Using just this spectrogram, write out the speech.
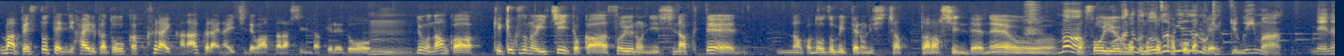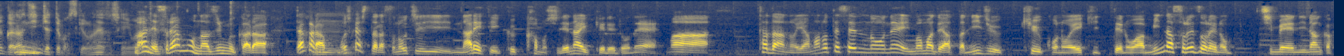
まあ、ベスト10に入るかどうかくらいかなくらいな位置ではあったらしいんだけれど、うん。でもなんか結局、その1位とかそういうのにしなくて、なんかのぞみってのにしちゃったらしいんだよね、うん。まあ、そういうもともと過去が結局今、ね、なんか馴染んじゃってますけどね、確かに。まあね、それはもう馴染むから、だからうん。もしかしたらそのうち慣れていくかもしれないけれどね、まあ、ただあの山手線のね、今まであった29個の駅っていうのは、みんなそれぞれの地名になんか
